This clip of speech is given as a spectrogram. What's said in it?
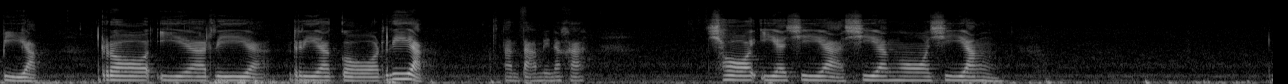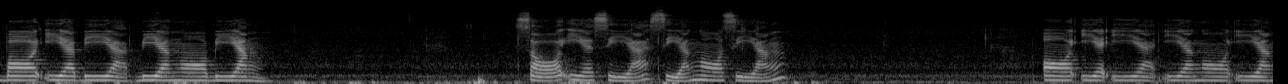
เปียก รอเอียเรีย เรียกอเรียก อ่านตามเลยนะคะ ชอเอียเชีย เชียงอเชียง บอเอียเบีย เบียงอเบียง สอเอียเสีย เสียงอเสียง อเอียเอีย เอียงอเอียง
